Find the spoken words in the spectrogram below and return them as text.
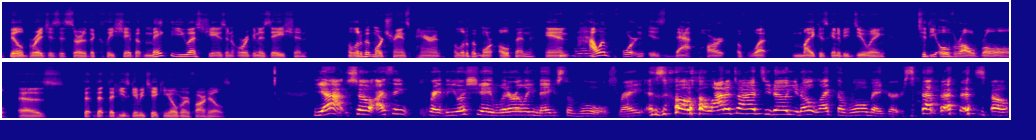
know build bridges is sort of the cliche but make the usga as an organization a little bit more transparent a little bit more open and mm-hmm. how important is that part of what mike is going to be doing to the overall role as that, that, that he's going to be taking over in far hills Yeah, so I think great. The USGA literally makes the rules, right? And so a lot of times, you know, you don't like the rule makers. so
